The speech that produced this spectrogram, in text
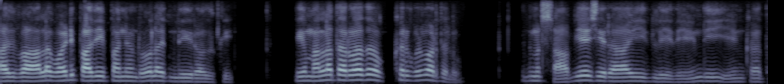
అది వాళ్ళకి పడి పది పన్నెండు రోజులు అవుతుంది ఈ రోజుకి. ఇక మళ్ళా తర్వాత ఒక్కరు కూడా పడతలు ఇది మరి స్టాప్ చేసిరా? ఇది లేదు ఏంది ఏం కథ?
